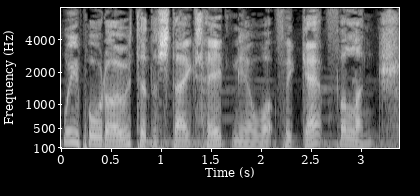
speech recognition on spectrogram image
We pulled over to the Stag's Head near Watford Gap for lunch.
